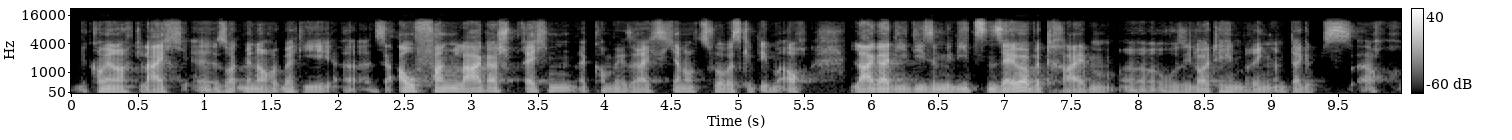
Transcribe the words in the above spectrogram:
wir kommen ja noch gleich, äh, sollten wir noch über die äh, Auffanglager sprechen. Da kommen wir gleich sicher noch zu. Aber es gibt eben auch Lager, die diese Milizen selber betreiben, äh, wo sie Leute hinbringen. Und da gibt es auch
